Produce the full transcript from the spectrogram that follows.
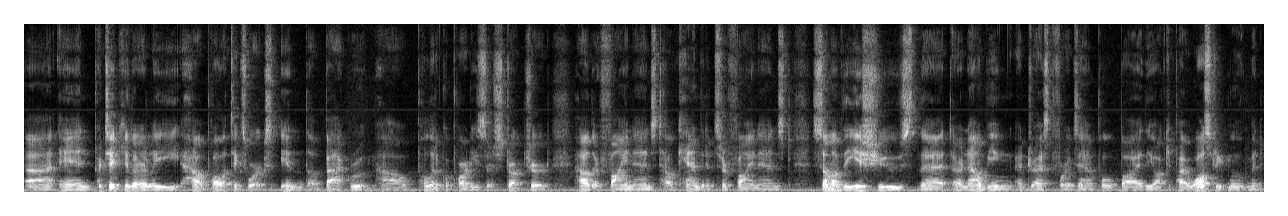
uh, and particularly how politics works in the back room, how political parties are structured, how they're financed, how candidates are financed, some of the issues that are now being addressed, for example, by the Occupy Wall Street movement,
